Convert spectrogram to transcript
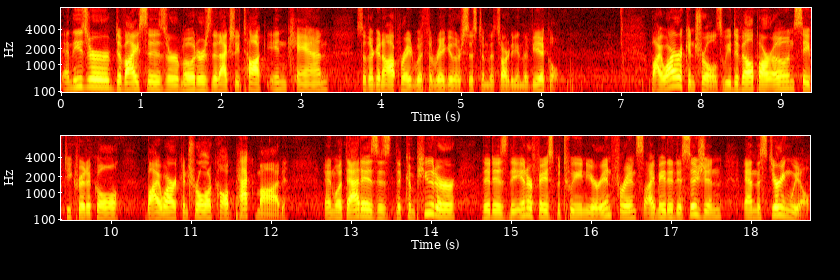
and these are devices or motors that actually talk in CAN, so they're going to operate with the regular system that's already in the vehicle. By-wire controls, we develop our own safety critical by-wire controller called PACMOD. And what that is, is the computer that is the interface between your inference, I made a decision, and the steering wheel.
